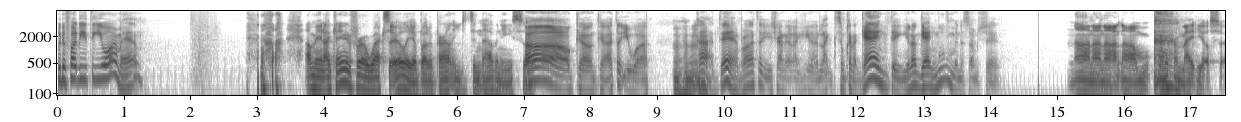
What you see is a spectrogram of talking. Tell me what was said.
Who the fuck do you think you are, man? I mean, I came in for a wax earlier, but apparently you just didn't have any. So, Oh, okay, okay. I thought you were. mhm. God damn, bro. I thought you were trying to like, you know, like some kind of gang thing, you know, gang movement or some shit. no, no, no, no. I'm a mate here. So,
